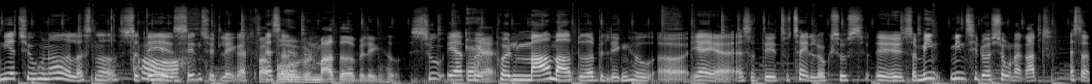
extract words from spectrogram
2900 eller sådan noget, så det er sindssygt lækkert. For at altså, bo på en meget bedre beliggenhed. Su- ja, på, Ja. på en meget, meget bedre beliggenhed. Og ja, ja, altså det er total luksus. Øh, så min, min situation er ret, altså,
